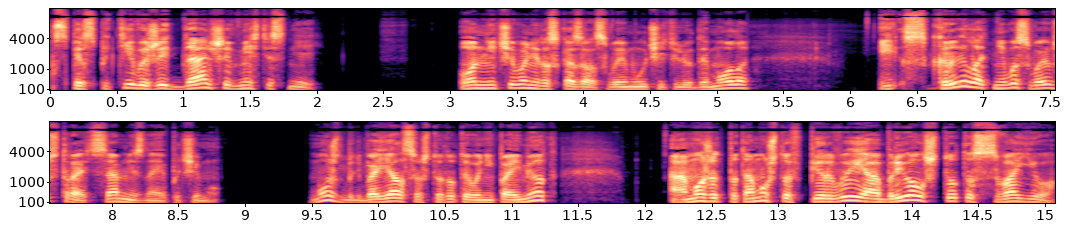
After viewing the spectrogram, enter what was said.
с перспективой жить дальше вместе с ней. Он ничего не рассказал своему учителю Демола и скрыл от него свою страсть, сам не зная почему. Может быть, боялся, что тот его не поймет, а может потому, что впервые обрел что-то свое.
